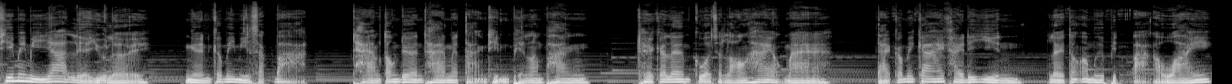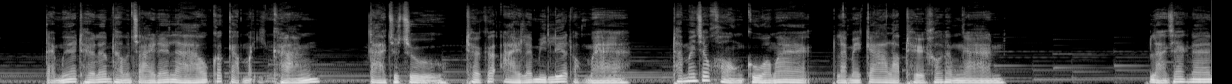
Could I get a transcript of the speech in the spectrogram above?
ที่ไม่มีญาติเหลืออยู่เลย เงินก็ไม่มีสักบาท แถมต้องเดินทางมาต่างถิ่นเพียงลำพัง เธอก็เริ่มกลัวจะร้องไห้ออกมา แต่ก็ไม่กล้าให้ใครได้ยิน เลยต้องเอามือปิดปากเอาไว้ แต่เมื่อเธอเริ่มทำใจได้แล้วก็กลับมาอีกครั้ง แต่จู่ๆเธอก็ไอและมีเลือดออกมา ทำให้เจ้าของกลัวมาก และไม่กล้ารับเธอเข้าทำงาน หลังจากนั้น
